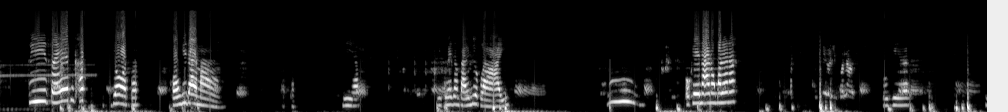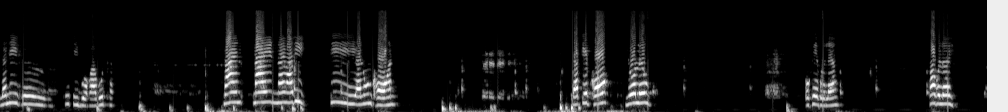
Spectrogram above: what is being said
สี่แสนครับ ยอดครับ ของที่ได้มา นี่ครับ มีเควสต่างๆให้เลือกหลาย โอเคนายลงมาแล้วนะ ที่เราอยู่ข้างล่าง โอเคแล้วและนี่คือที่ตีบวกอาวุธครับนายนายนายมาที่ที่อนุนของอันเดี๋ยวเดี๋ยวเดี๋ยวเดี๋ยวจะเก็บของโยนเร็ว โอเคเปิดแล้ว เข้าไปเลย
